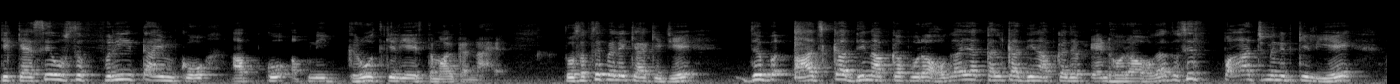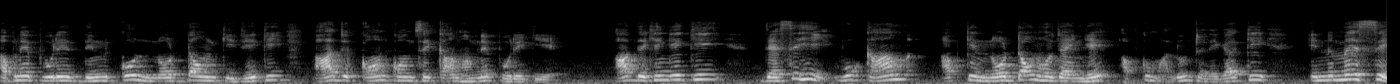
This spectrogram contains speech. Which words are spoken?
कि कैसे उस फ्री टाइम को आपको अपनी ग्रोथ के लिए इस्तेमाल करना है। तो सबसे पहले क्या कीजिए जब आज का दिन आपका पूरा होगा या कल का दिन आपका जब एंड हो रहा होगा तो सिर्फ़ पाँच मिनट के लिए अपने पूरे दिन को नोट डाउन कीजिए कि आज कौन कौन से काम हमने पूरे किए। आप देखेंगे कि जैसे ही वो काम आपके नोट डाउन हो जाएँगे, आपको मालूम चलेगा कि इनमें से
